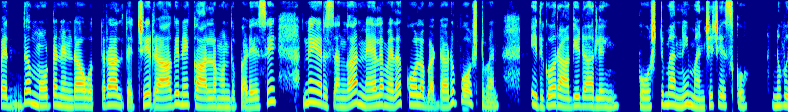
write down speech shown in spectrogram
పెద్ద మూట నిండా ఉత్తరాలు తెచ్చి రాగిని కాళ్ళ ముందు పడేసి నీరసంగా నేల మీద కూలబడ్డాడు పోస్ట్ మ్యాన్. ఇదిగో రాగి డార్లింగ్ పోస్ట్ మ్యాన్ని మంచి చేసుకో. నువ్వు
